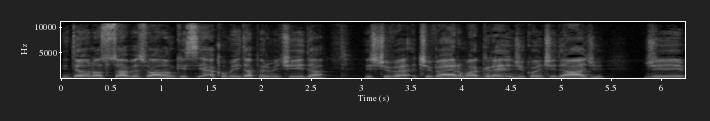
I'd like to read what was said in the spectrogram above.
Então, nossos sábios falam que se a comida permitida estiver, tiver uma grande quantidade, de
